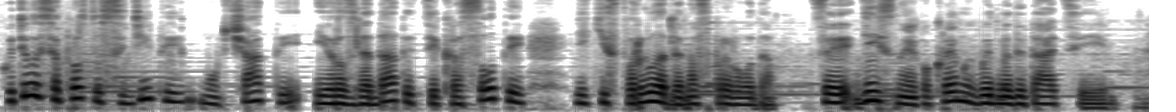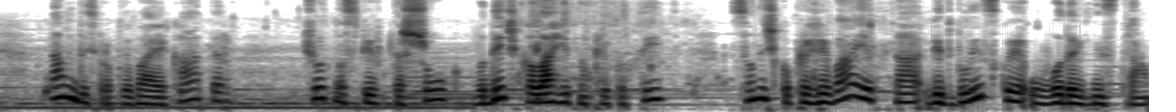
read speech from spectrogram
Хотілося просто сидіти, мовчати і розглядати ці красоти, які створила для нас природа. Це дійсно як окремий вид медитації. Там десь пропливає катер, чутно спів пташок, водичка лагідно хлюпотить, сонечко пригріває та відблискує у водах Дністра.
